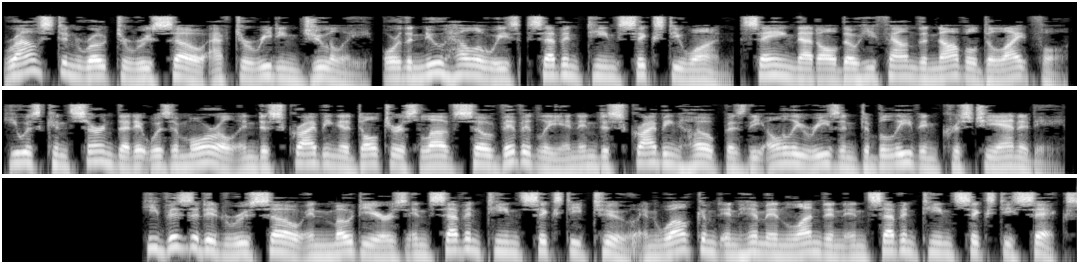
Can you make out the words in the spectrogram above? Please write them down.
Roustan wrote to Rousseau after reading Julie, or the New Heloise 1761, saying that although he found the novel delightful, he was concerned that it was immoral in describing adulterous love so vividly and in describing hope as the only reason to believe in Christianity. He visited Rousseau in Motiers in 1762 and welcomed in him in London in 1766,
